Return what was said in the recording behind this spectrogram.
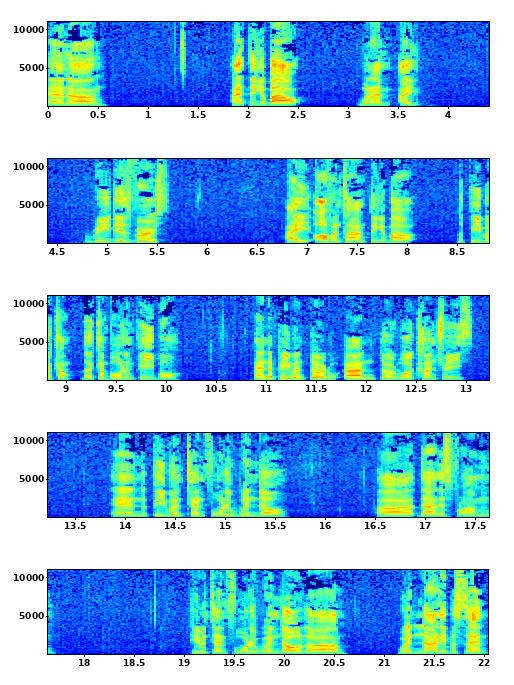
And um, I think about when I'm, I read this verse, I oftentimes think about the people, the Cambodian people, and the people in third, uh, third world countries, and the people in 1040 window. Uh, that is from people in 1040 window, uh, where 90%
